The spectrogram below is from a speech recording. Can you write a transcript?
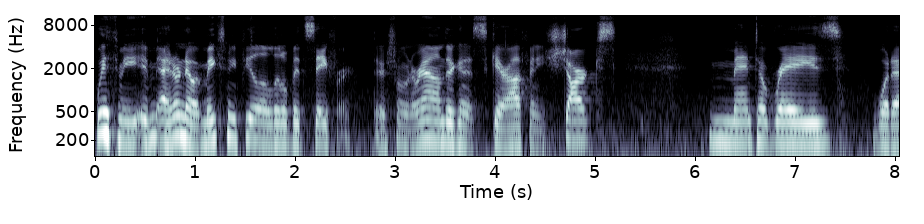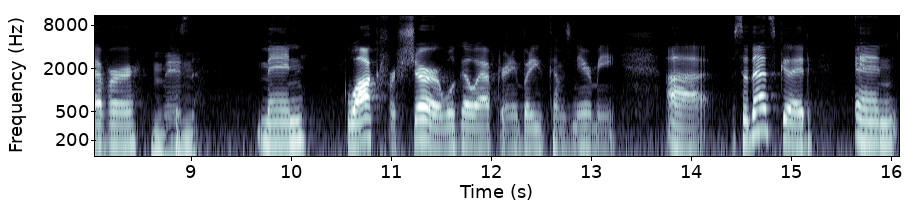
with me. It, I don't know, it makes me feel a little bit safer. They're swimming around. They're going to scare off any sharks, manta rays, whatever. Men. Men. Guac for sure will go after anybody who comes near me. Uh, so that's good. And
